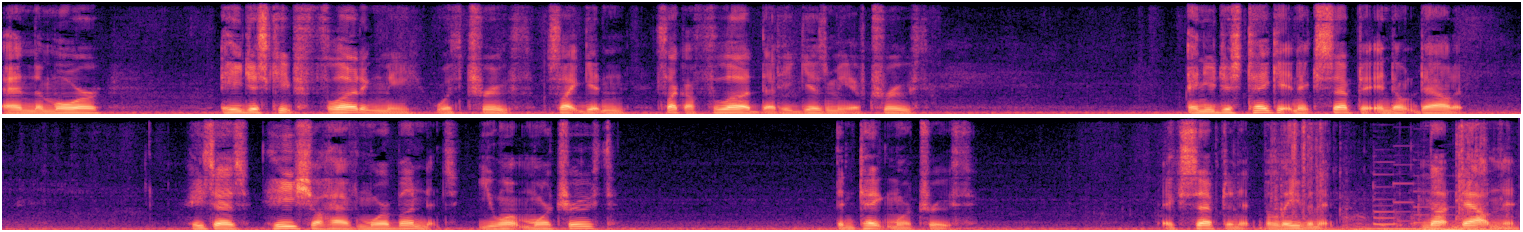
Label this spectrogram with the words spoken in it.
And the more He just keeps flooding me with truth. It's like getting, it's like a flood that He gives me of truth. And you just take it and accept it and don't doubt it. He says, He shall have more abundance. You want more truth? Then take more truth. Accepting it, believing it, not doubting it.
